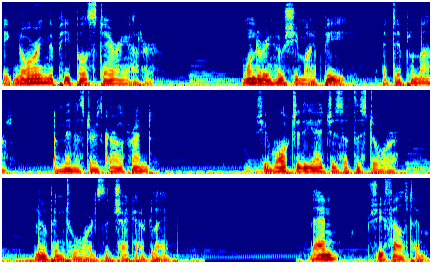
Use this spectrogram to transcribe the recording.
Ignoring the people staring at her, wondering who she might be a diplomat, a minister's girlfriend, she walked to the edges of the store, looping towards the checkout lane. Then she felt him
